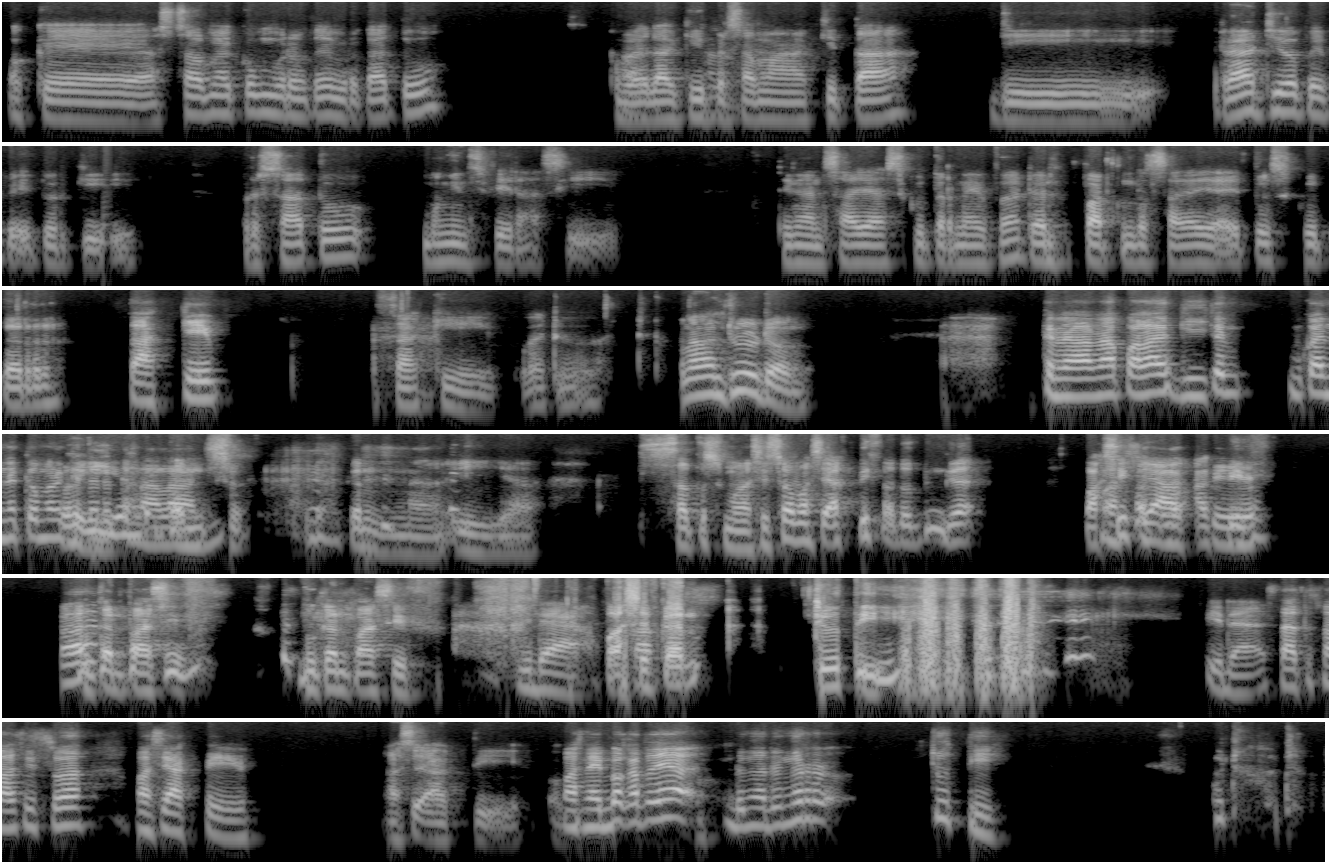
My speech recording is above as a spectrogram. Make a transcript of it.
Oke, Assalamualaikum warahmatullahi wabarakatuh. Kembali lagi bersama kita di Radio PPI Turki. Bersatu menginspirasi. Dengan saya Skuter Neva dan partner saya yaitu Skuter Sakip. Sakip. Waduh, kenalan dulu dong. Kenalan apa lagi? Kan bukannya kemarin kita udah kenalan. kan kenal, iya. Satu mahasiswa masih aktif atau enggak? Pasif Masih atau aktif. aktif? Hah? Bukan pasif. Bukan pasif. Tidak. Pasif kan cuti. Tidak. Status mahasiswa masih aktif. Masih aktif. Mas Neba katanya dengar-dengar cuti. Waduh, waduh.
